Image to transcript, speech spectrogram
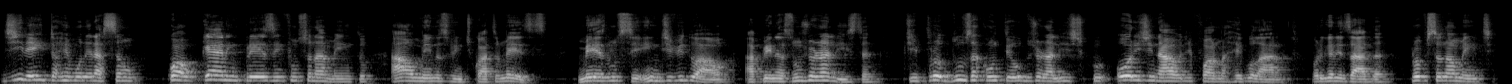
direito à remuneração qualquer empresa em funcionamento há ao menos 24 meses, mesmo se individual, apenas um jornalista que produza conteúdo jornalístico original de forma regular, organizada profissionalmente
